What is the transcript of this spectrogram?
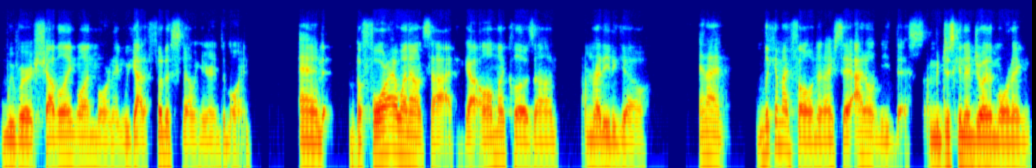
we were shoveling one morning. We got a foot of snow here in Des Moines. And before I went outside, got all my clothes on, I'm ready to go. And I look at my phone and I say, I don't need this. I'm just gonna enjoy the morning.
